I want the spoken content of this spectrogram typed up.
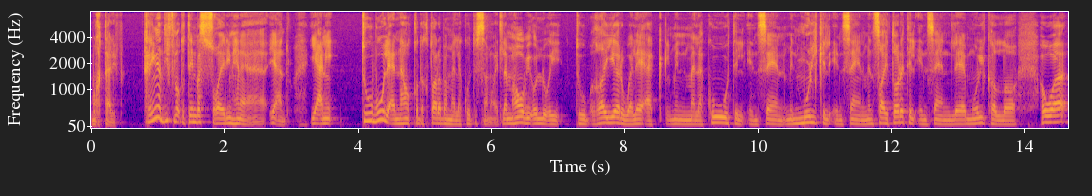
مختلفة. خلينا نضيف نقطتين بس صغيرين هنا يا أندرو. يعني توبوا لأنه قد اقترب ملكوت السماوات. لما هو بيقول له إيه؟ توب غير ولائك من ملكوت الإنسان من ملك الإنسان من سيطرة الإنسان لملك الله. هو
